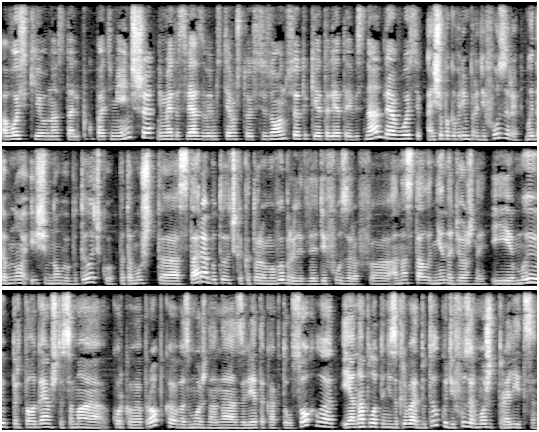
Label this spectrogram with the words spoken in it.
авоськи у нас стали покупать меньше, и мы это связываем с тем, что сезон все таки это лето и весна для авосик. А еще поговорим про диффузоры. Мы давно ищем новую бутылочку, потому что старая бутылочка, которую мы выбрали для диффузоров, э, она стала ненадежной. И мы предполагаем, что сама корковая пробка, возможно, она за лето как-то усохла, и она плотно не закрывает бутылку, диффузор может пролиться.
